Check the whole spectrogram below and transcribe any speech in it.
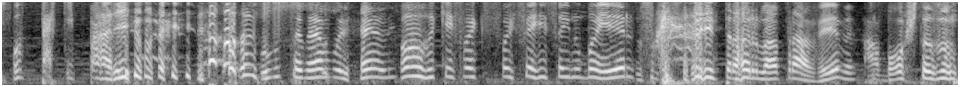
Puta que pariu, velho! Puta, né, mulher ali? Porra, quem foi que foi fez isso aí no banheiro? Os caras entraram lá pra ver, velho. A bosta zona.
